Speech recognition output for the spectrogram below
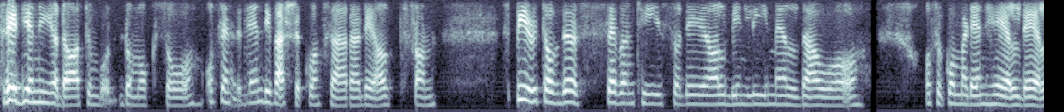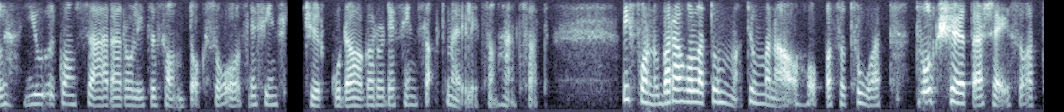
tredje nya datum de också. Och sen är det en diverse konserter, det är allt från Spirit of the 70s och det är Albin Lee Meldau och och så kommer det en hel del julkonserter och lite sånt också. Och det finns kyrkodagar och det finns allt möjligt sånt här. Så att vi får nog bara hålla tummarna och hoppas och tro att folk sköter sig så att,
